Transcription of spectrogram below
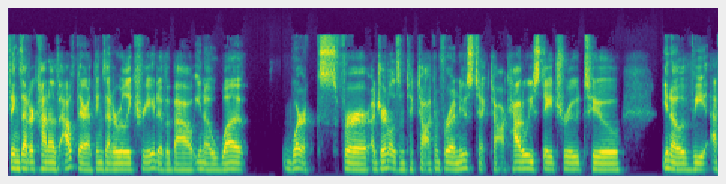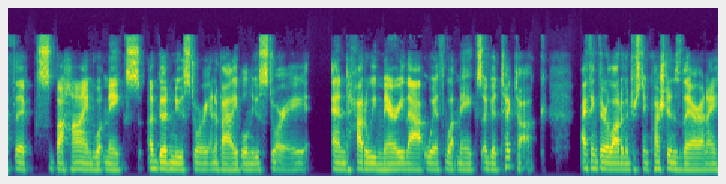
things that are kind of out there and things that are really creative about, you know, what works for a journalism TikTok and for a news TikTok. How do we stay true to, you know, the ethics behind what makes a good news story and a valuable news story? And how do we marry that with what makes a good TikTok? I think there are a lot of interesting questions there. And I,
